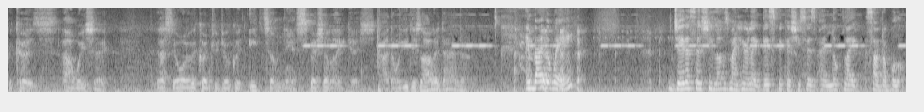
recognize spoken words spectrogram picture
because I always say that's the only way Country Joe could eat something special like this. I don't eat this all the time now. And by the way, Jada says she loves my hair like this because she says I look like Sandra Bullock.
